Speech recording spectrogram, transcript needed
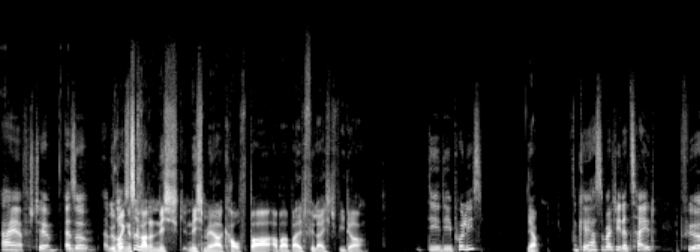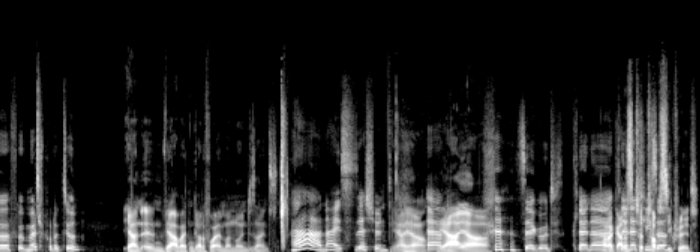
Ah ja, verstehe. Also, äh, Übrigens gerade nicht, nicht mehr kaufbar, aber bald vielleicht wieder. Die, die Pullis? Ja. Okay, hast du bald wieder Zeit für, für Merch-Produktion? Ja, äh, wir arbeiten gerade vor allem an neuen Designs. Ah, nice, sehr schön. Ja, ja. Ähm, ja, ja. Sehr gut. Kleiner, Aber kleiner Teaser. top secret.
